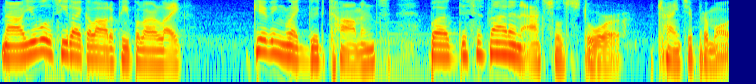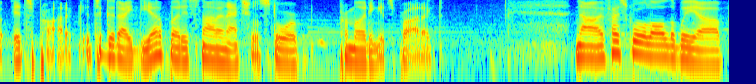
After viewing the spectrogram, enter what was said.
Now you will see like a lot of people are like giving like good comments but this is not an actual store trying to promote its product. It's a good idea but it's not an actual store promoting its product. Now if i scroll all the way up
